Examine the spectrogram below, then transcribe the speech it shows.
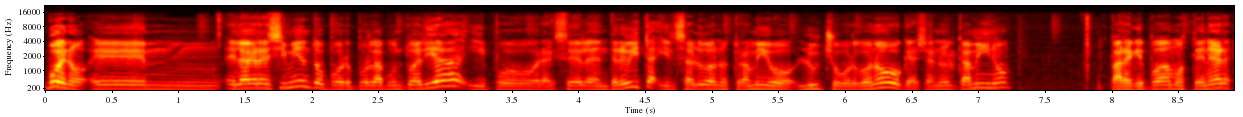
Bueno, eh, el agradecimiento por, por la puntualidad y por acceder a la entrevista y el saludo a nuestro amigo Lucho Borgonovo que allanó el camino para que podamos tener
